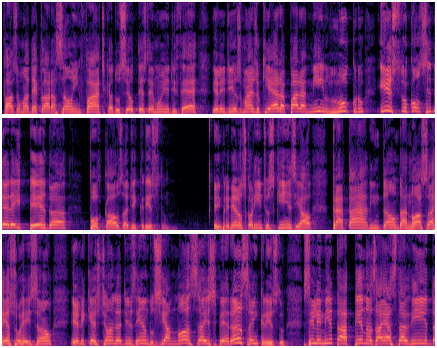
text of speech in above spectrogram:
faz uma declaração enfática do seu testemunho de fé. Ele diz: Mas o que era para mim lucro, isto considerei perda por causa de Cristo. Em 1 Coríntios 15, ao tratar então da nossa ressurreição, ele questiona dizendo: se a nossa esperança em Cristo se limita apenas a esta vida,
